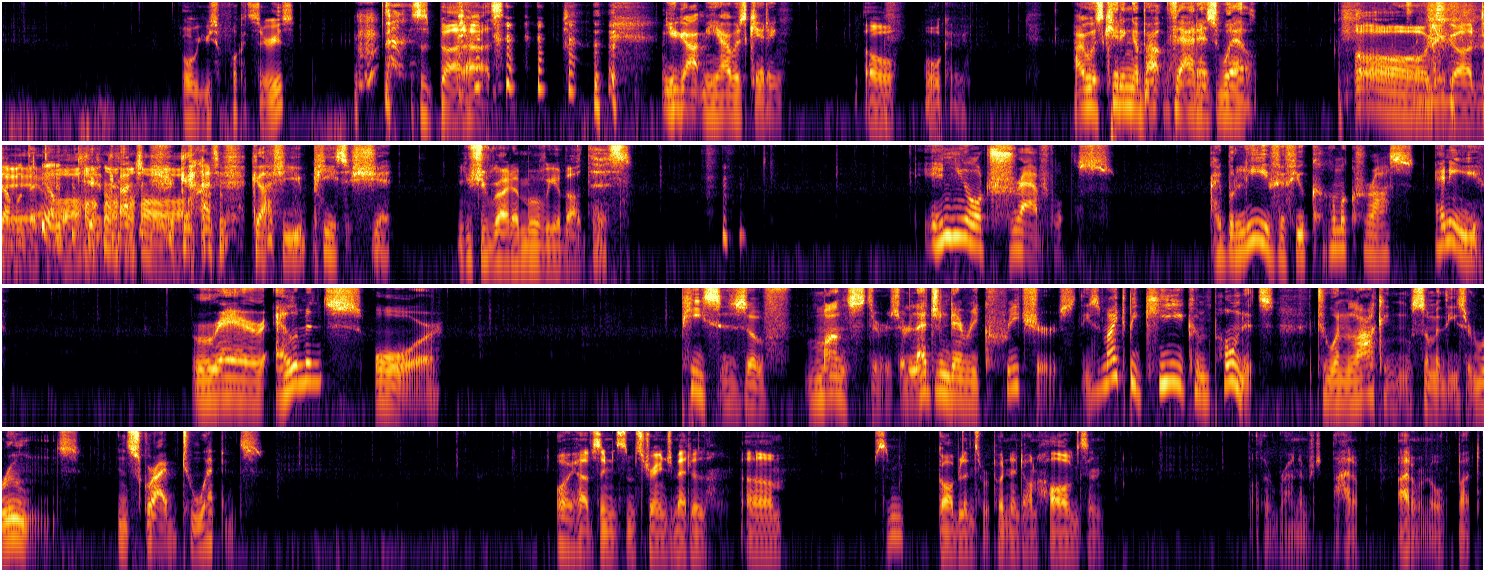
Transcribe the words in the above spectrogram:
Oh, you so fucking serious? this is badass. You got me, I was kidding. Oh, okay. I was kidding about that as well. Oh, you got Double the double kid. Oh, Gotcha, gotcha, you piece of shit. You should write a movie about this. In your travels, I believe if you come across any rare elements or pieces of monsters or legendary creatures. These might be key components to unlocking some of these runes inscribed to weapons. I have seen some strange metal. Um, some goblins were putting it on hogs and other random. sh- I don't. I don't know, but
